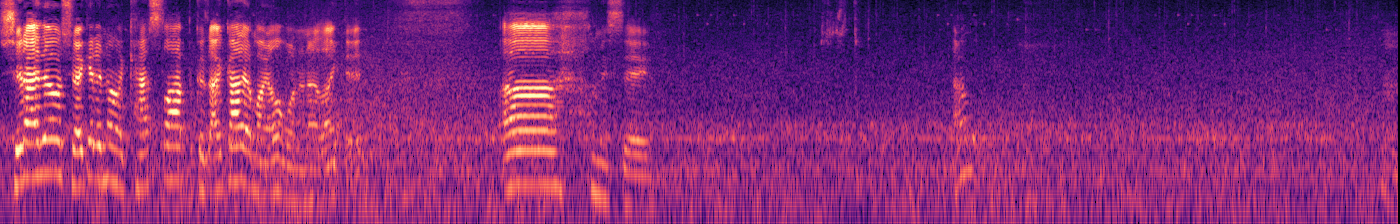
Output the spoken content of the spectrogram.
Should I though? Should I get another cast slot? Because I got it on my other one and I liked it. Uh, let me see. Oh. Hmm.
